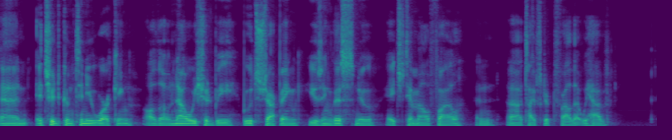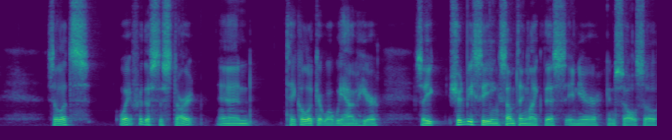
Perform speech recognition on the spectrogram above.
and it should continue working, although now we should be bootstrapping using this new HTML file and uh, TypeScript file that we have. So let's wait for this to start and take a look at what we have here. So you should be seeing something like this in your console. So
